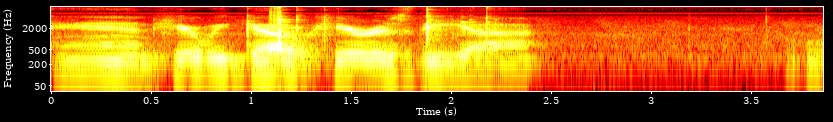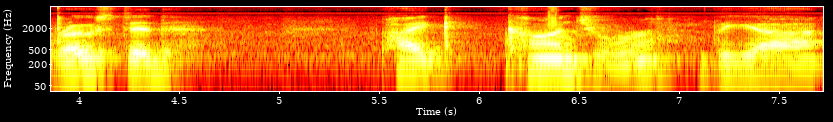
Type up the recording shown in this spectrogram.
And here we go. Here is the uh, roasted pike conger, the uh,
